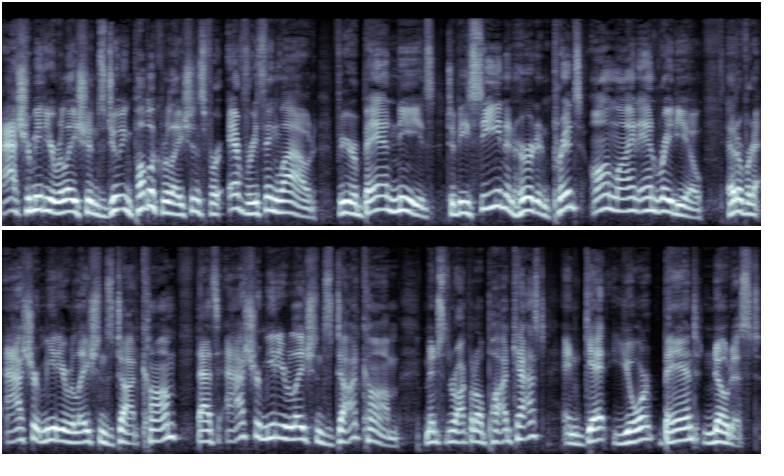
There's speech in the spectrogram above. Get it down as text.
Asher Media Relations doing public relations for everything loud. For your band needs to be seen and heard in print, online, and radio, head over to AsherMediaRelations.com. That's AsherMediaRelations.com. Mention the Rock Metal Podcast and get your band noticed.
